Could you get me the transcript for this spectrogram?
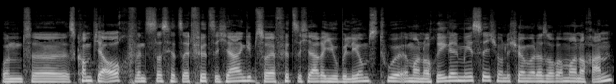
Und äh, es kommt ja auch, wenn es das jetzt seit 40 Jahren gibt, so ja 40 Jahre Jubiläumstour immer noch regelmäßig und ich höre mir das auch immer noch an.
